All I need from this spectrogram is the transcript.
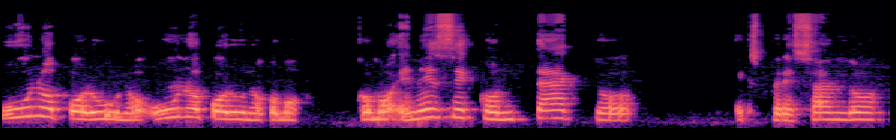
uno por uno, uno por uno, como, como en ese contacto expresando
